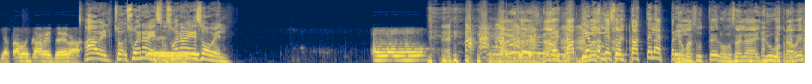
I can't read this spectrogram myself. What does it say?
ya estamos en carretera. A ver, su- suena eso, suena Eh, eso, a ver. No, yo- Estás yo bien porque asusté. soltaste la Yo sprint. me asusté, no usar la del yugo otra vez.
